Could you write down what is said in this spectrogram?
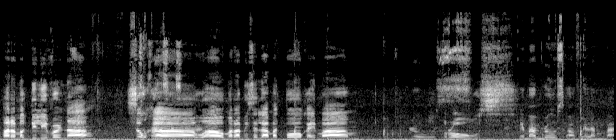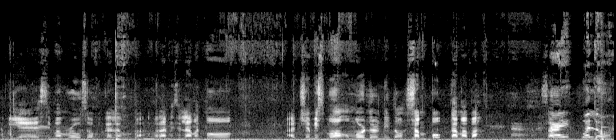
Para mag-deliver ng suka. Wow, maraming salamat po kay Ma'am Rose. Rose. Kay Ma'am Rose of Kalamba. Yes, si Ma'am Rose of Calamba. Maraming salamat po. At siya mismo ang umorder nito. Sampo, tama ba? Ah, Sam- ay, walo.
